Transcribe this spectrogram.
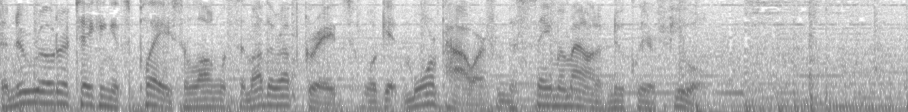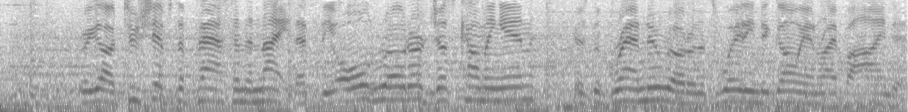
The new rotor taking its place, along with some other upgrades, will get more power from the same amount of nuclear fuel. Here we go. Two ships that pass in the night. That's the old rotor just coming in. Here's the brand new rotor that's waiting to go in right behind it.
